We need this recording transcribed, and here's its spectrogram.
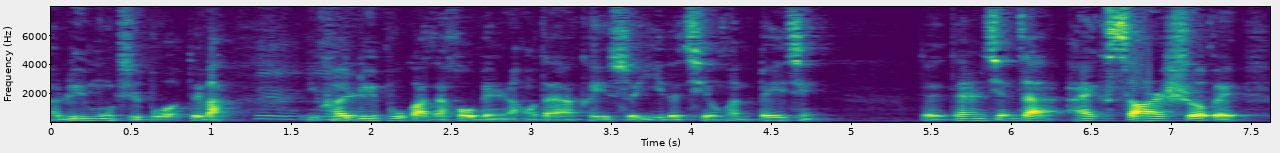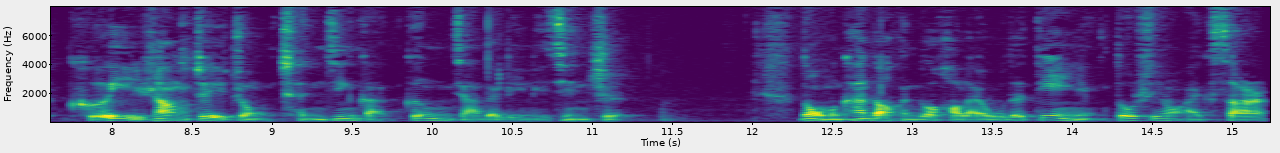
呃，绿幕直播对吧？嗯一块绿布挂在后边，然后大家可以随意的切换背景。对，但是现在 XR 设备可以让这种沉浸感更加的淋漓尽致，那我们看到很多好莱坞的电影都是用 XR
